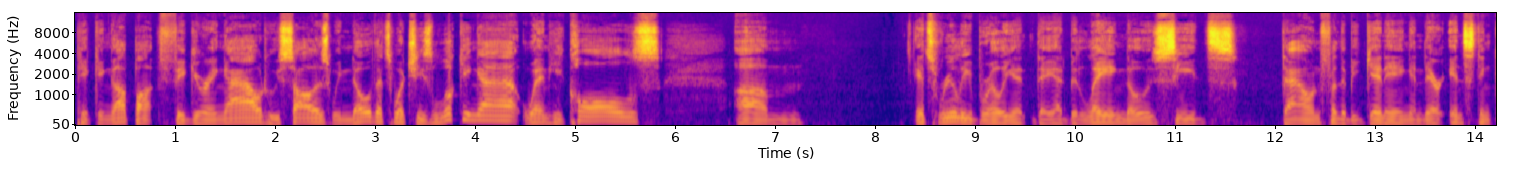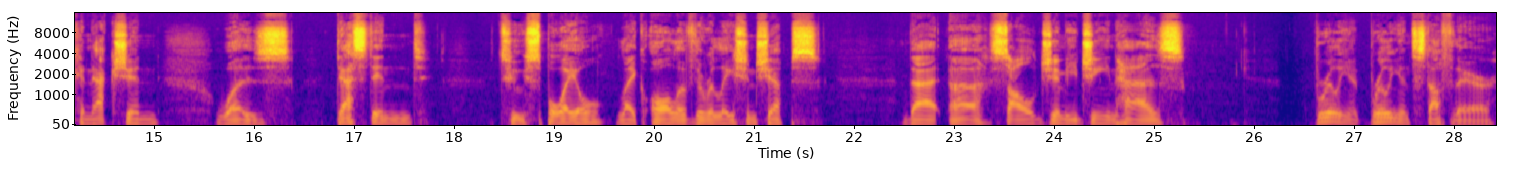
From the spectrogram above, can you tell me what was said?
picking up on figuring out who saw us. We know that's what she's looking at when he calls. Um, it's really brilliant. They had been laying those seeds down from the beginning, and their instant connection was destined to spoil, like all of the relationships that uh, Saul Jimmy Gene has. Brilliant, brilliant stuff there.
